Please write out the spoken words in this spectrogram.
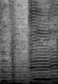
of day.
